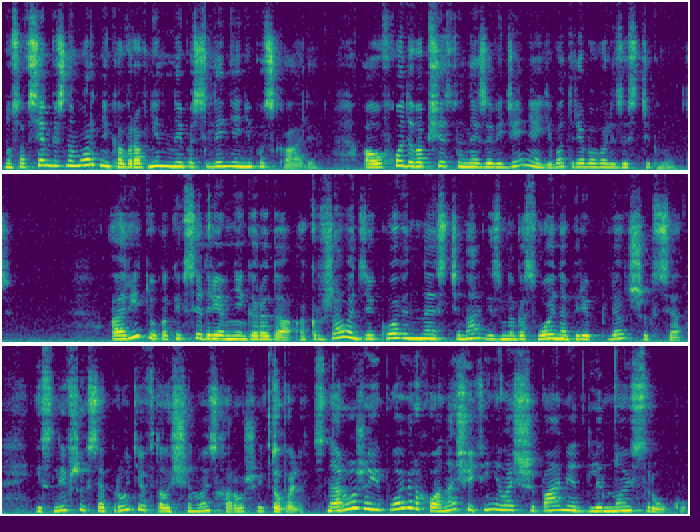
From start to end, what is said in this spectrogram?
Но совсем без намордника в равнинные поселения не пускали, а у входа в общественные заведения его требовали застегнуть. Ариту, как и все древние города, окружала диковинная стена из многослойно переплетшихся и слившихся прутьев толщиной с хороший тополь. Снаружи и поверху она щетинилась шипами длиной с руку.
